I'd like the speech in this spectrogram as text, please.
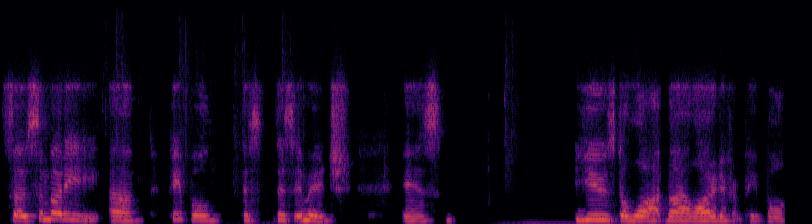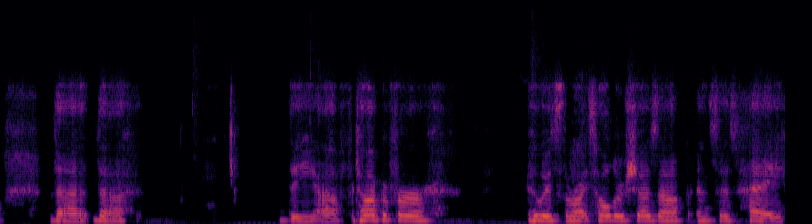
so somebody, uh, people, this, this image is used a lot by a lot of different people. The, the, the uh, photographer who is the rights holder shows up and says, hey,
